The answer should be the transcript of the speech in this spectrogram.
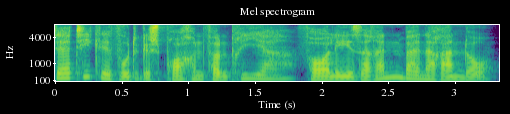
Der Artikel wurde gesprochen von Priya, Vorleserin bei Narando.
